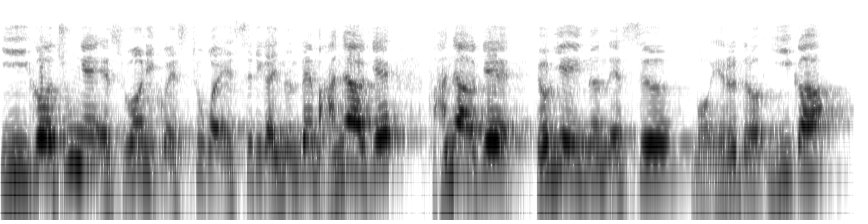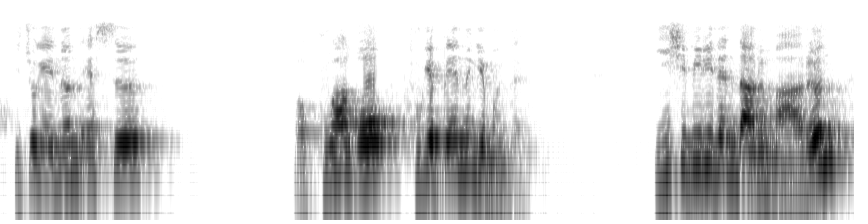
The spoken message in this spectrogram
이거 중에 S1 있고 S2가 S3가 있는데 만약에 만약에 여기에 있는 S 뭐 예를 들어 2가 이쪽에 있는 S 어, 9하고 두개 뺏는 게 뭔데? 21이 된다는 말은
